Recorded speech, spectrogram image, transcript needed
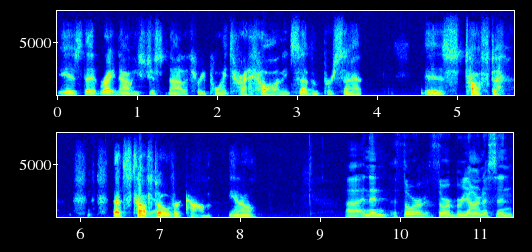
is that right now he's just not a three point threat at all. I mean, 7% is tough to that's tough yeah. to overcome, you know. Uh, and then Thor Thorbjarnarson,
